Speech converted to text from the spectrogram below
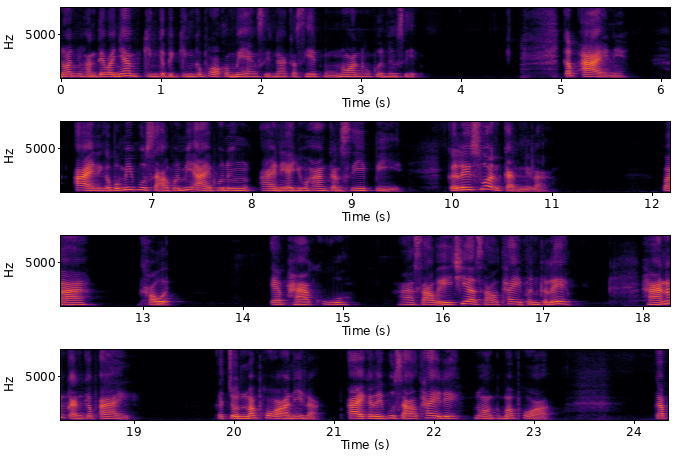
นอนอยู่หันแต่ว่ายามกินก็ไปกินกับพ่อกับแม่จังซี่นะก็สิเฮ็ดหม้องนอนของเพิ่นจังซี่ กับอ้ายนี่อ้ายนี่ก็บ่มีผู้สาวเพิ่นมีอ้ายผู้หนึงอ้ายนี่อายุห่างกันสี่ปี ก็เลยชวนกันนี่ล่ะ ว่าเขาแอบหาคู่หาสาวเอเชียสาวไทยเพิ่นก็เลย หาน้ำกันกับอ้ายก็จนมาพอนี่ล่ะอ้ายก็ได้ผู้สาวไทยเด้น้องก็มาพอกับ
